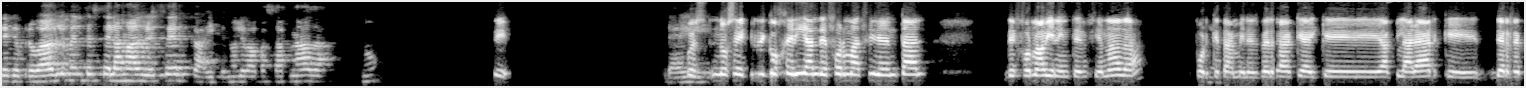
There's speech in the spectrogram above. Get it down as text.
de que probablemente esté la madre cerca y que no le va a pasar nada, ¿no? Sí. Pues no se recogerían de forma accidental, de forma bien intencionada, porque también es verdad que hay que aclarar que de,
